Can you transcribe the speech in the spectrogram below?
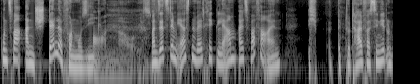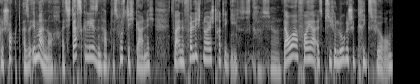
und zwar anstelle von Musik. Oh no. Man setzte im Ersten Weltkrieg Lärm als Waffe ein. Ich bin total fasziniert und geschockt, also immer noch. Als ich das gelesen habe, das wusste ich gar nicht. Es war eine völlig neue Strategie. Das ist krass, ja. Dauerfeuer als psychologische Kriegsführung.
